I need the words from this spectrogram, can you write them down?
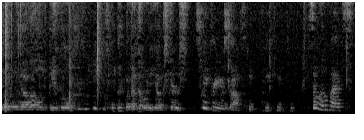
we only know old people. we don't know any youngsters. Speak for yourself. Some little buds.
